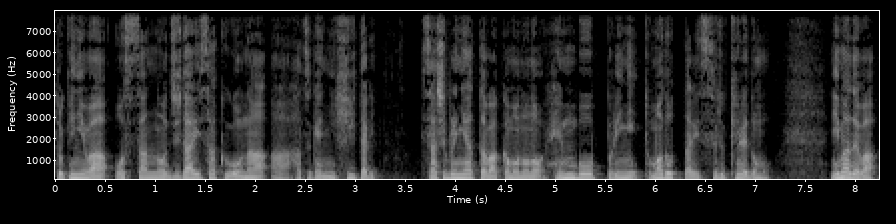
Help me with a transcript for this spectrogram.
時にはおっさんの時代錯誤なあ発言に引いたり久しぶりに会った若者の変貌っぷりに戸惑ったりするけれども今では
